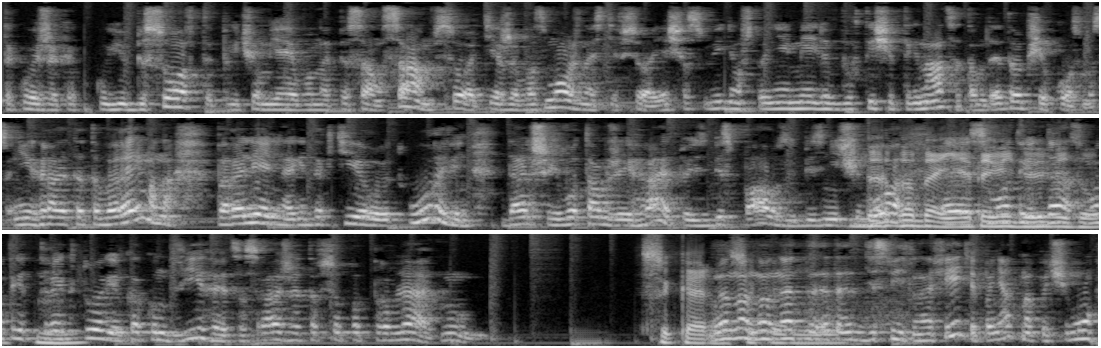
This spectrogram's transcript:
такой же, как у Ubisoft, причем я его написал сам, все, те же возможности, все. Я сейчас увидел, что они имели в 2013, там, да это вообще космос. Они играют этого Реймона, параллельно редактируют уровень, дальше его там же играют, то есть без паузы, без ничего. Да, да, да, э, смотрит, да, смотрит траекторию, как он двигается, сразу же это все подправляет управляют. Ну, Шикарно. Ну, шикарно. Ну, это, это действительно фетя. Понятно, почему.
